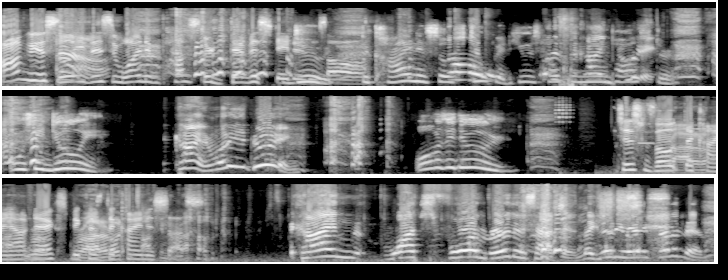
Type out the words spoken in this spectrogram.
Obviously, Yeah. this one imposter devastated Dude, us all. the kind is so No. stupid. He was What is helping the Kind doing? imposter. What was he doing? Kine, what are you doing? What was he doing? Just vote Bro, the don't- kind out bro- next because don't the what kind is talking sus. about. Kine watched four murders happen, like literally right in front of him.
